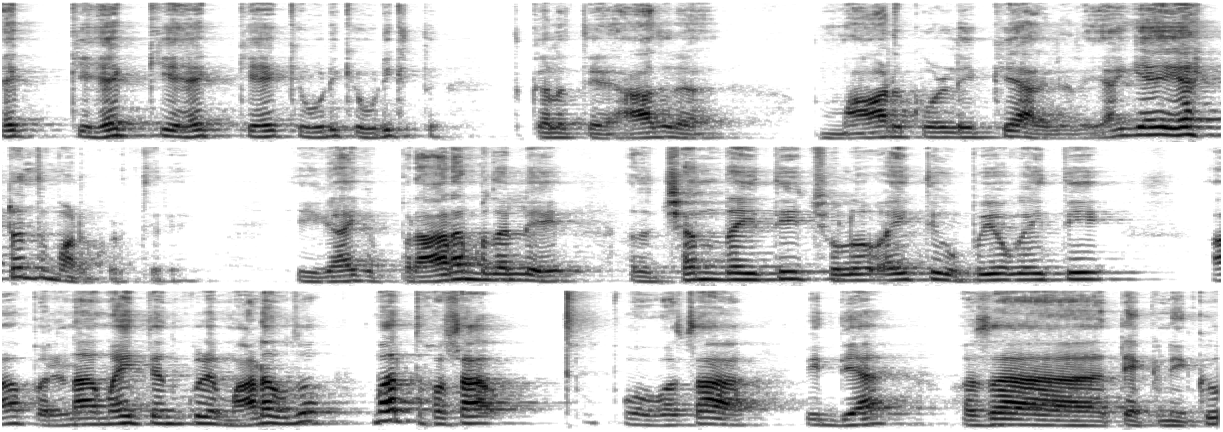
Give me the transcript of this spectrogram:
ಹೆಕ್ಕಿ ಹೆಕ್ಕಿ ಹೆಕ್ಕಿ ಹೆಕ್ಕಿ ಹುಡುಕಿ ಹುಡುಕಿ ಕಲಿತೆ. ಆದರೆ ಮಾಡಿಕೊಳ್ಳಿಕ್ಕೆ ಆಗಲಿಲ್ಲ. ಯಾಕೆ? ಎಷ್ಟಂತ ಮಾಡಿಕೊಡ್ತೀರಿ ಹೀಗಾಗಿ ಪ್ರಾರಂಭದಲ್ಲಿ ಅದು ಚಂದ ಐತಿ, ಚಲೋ ಐತಿ, ಉಪಯೋಗ ಐತಿ. ಪರಿಣಾಮ ಐತಿ ಅಂದ್ಕೂಳೆ ಮಾಡೋದು ಮತ್ತು ಹೊಸ ಹೊಸ ವಿದ್ಯೆ, ಹೊಸ ಟೆಕ್ನಿಕ್ಕು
